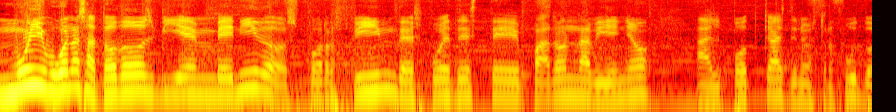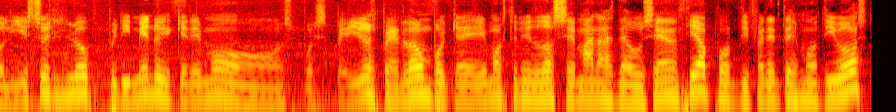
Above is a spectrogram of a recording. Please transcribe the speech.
Muy buenas a todos, bienvenidos por fin después de este parón navideño al podcast de nuestro fútbol. Y eso es lo primero que queremos pues pediros perdón porque hemos tenido dos semanas de ausencia por diferentes motivos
